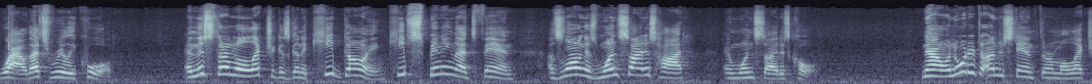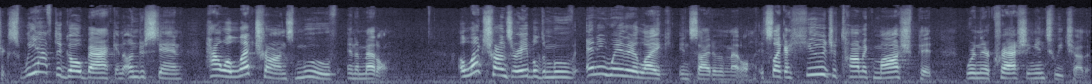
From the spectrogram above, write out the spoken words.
Wow, that's really cool. And this thermoelectric is going to keep going, keep spinning that fan as long as one side is hot and one side is cold. Now, in order to understand thermoelectrics, we have to go back and understand how electrons move in a metal. Electrons are able to move any way they like inside of a metal. It's like a huge atomic mosh pit when they're crashing into each other.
